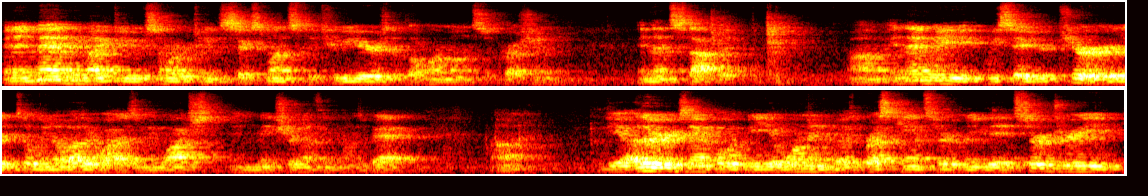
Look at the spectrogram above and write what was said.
And in men, we might do somewhere between six months to two years of the hormone suppression and then stop it. Um, and then we, we say you're cured until we know otherwise and we watch and make sure nothing comes back. Um, the other example would be a woman who has breast cancer, maybe they had surgery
